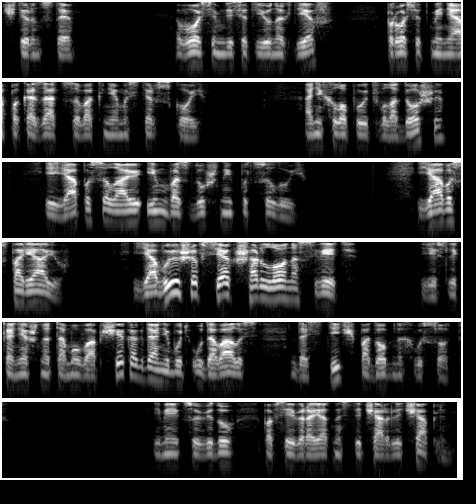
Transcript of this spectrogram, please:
14. 80 юных дев просят меня показаться в окне мастерской. Они хлопают в ладоши, и я посылаю им воздушный поцелуй я воспаряю. Я выше всех Шарло на свете. Если, конечно, тому вообще когда-нибудь удавалось достичь подобных высот. Имеется в виду, по всей вероятности, Чарли Чаплин.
